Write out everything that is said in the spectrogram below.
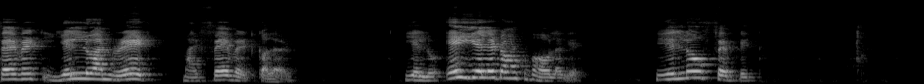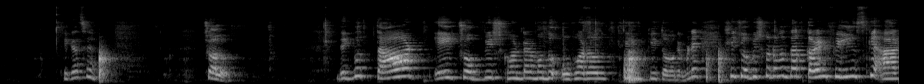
favourite yellow and red my favourite colour yellow এই ইয়েলোটা আমার খুব ভালো লাগে। ইয়েলো ফেব্রিক ঠিক আছে? চলো। দেখব তার এই চব্বিশ ঘণ্টার মধ্যে ওভারঅল থিঙ্ক কি তোমাকে মানে সেই চব্বিশ ঘণ্টার মধ্যে তার কারেন্ট ফিলিংসকে আর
